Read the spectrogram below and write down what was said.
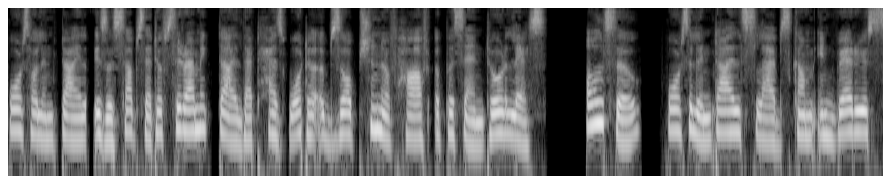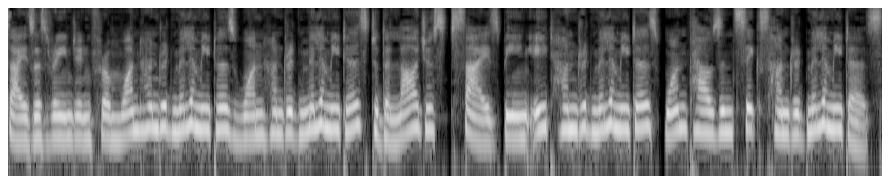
Porcelain tile is a subset of ceramic tile that has water absorption of half a percent or less. Also, porcelain tile slabs come in various sizes ranging from 100 mm 100 mm to the largest size being 800 mm 1600 mm.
